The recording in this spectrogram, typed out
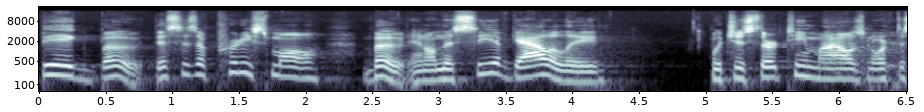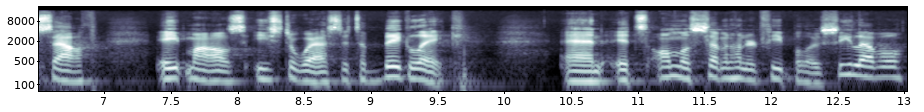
big boat. This is a pretty small boat. And on the Sea of Galilee, which is 13 miles north to south, eight miles east to west. It's a big lake, and it's almost 700 feet below sea level.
